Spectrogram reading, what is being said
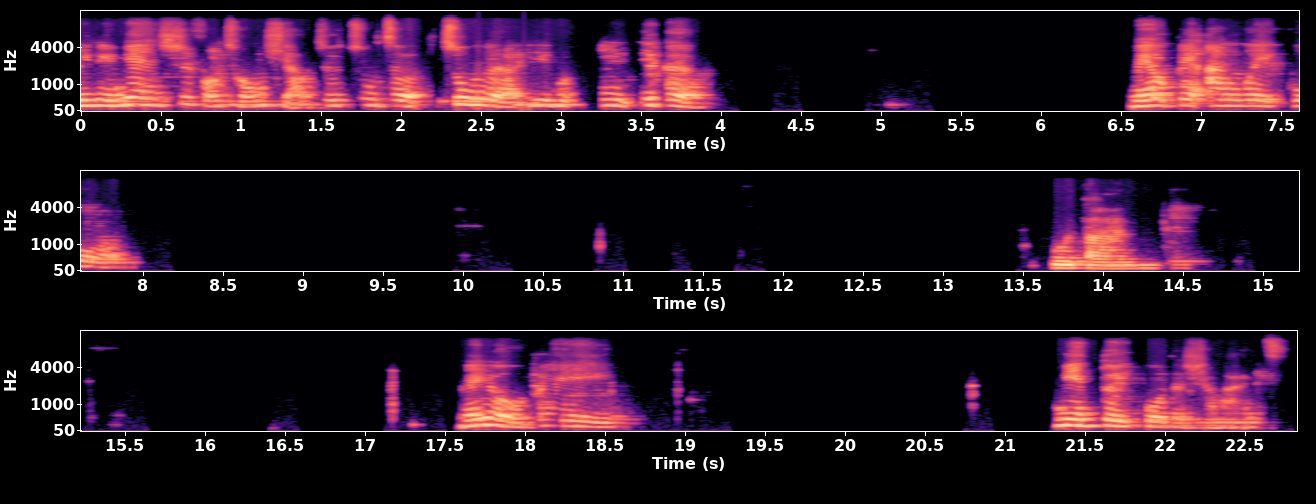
你里面是否从小就住着住了一一一个没有被安慰过、孤单、没有被面对过的小孩子？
